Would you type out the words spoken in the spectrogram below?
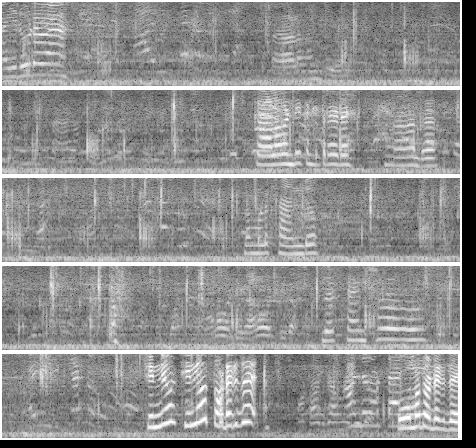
അതിലൂടെ വാ. കാളവണ്ടി കണ്ടത്ര അവിടെ? ആ അതാ. നമ്മൾ സാൻഡോ സാൻഡോ ചിന്നു ചിന്നു തുടരുത്. പൂമ തുടരുത്.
